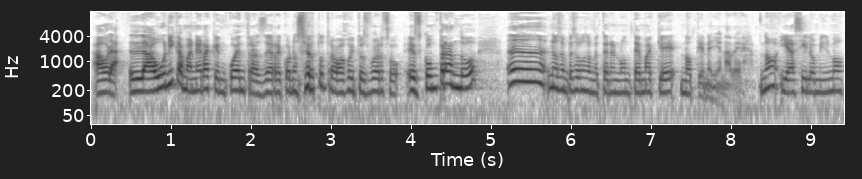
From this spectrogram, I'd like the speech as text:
Ahora, la única manera que encuentras de reconocer tu trabajo y tu esfuerzo es comprando, eh, nos empezamos a meter en un tema que no tiene llenadera, ¿no? Y así lo mismo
